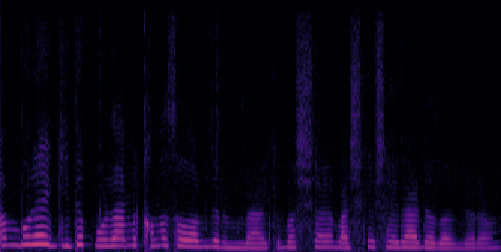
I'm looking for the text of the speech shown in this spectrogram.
Ben buraya gidip buradan bir kanat alabilirim belki. Başka başka şeyler de alabilirim.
